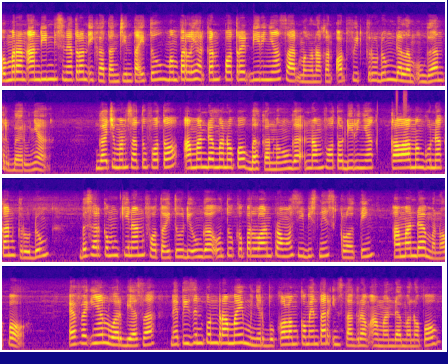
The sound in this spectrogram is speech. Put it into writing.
Pemeran Andin di sinetron Ikatan Cinta itu memperlihatkan potret dirinya saat mengenakan outfit kerudung dalam unggahan terbarunya. Gak cuma satu foto, Amanda Manopo bahkan mengunggah enam foto dirinya kala menggunakan kerudung. Besar kemungkinan foto itu diunggah untuk keperluan promosi bisnis clothing Amanda Manopo. Efeknya luar biasa, netizen pun ramai menyerbu kolom komentar Instagram Amanda Manopo.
